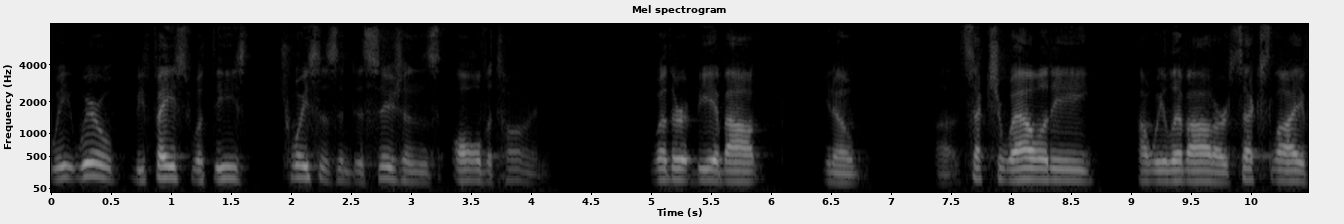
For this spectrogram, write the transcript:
we will be faced with these choices and decisions all the time, whether it be about, you know, uh, sexuality, how we live out our sex life,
